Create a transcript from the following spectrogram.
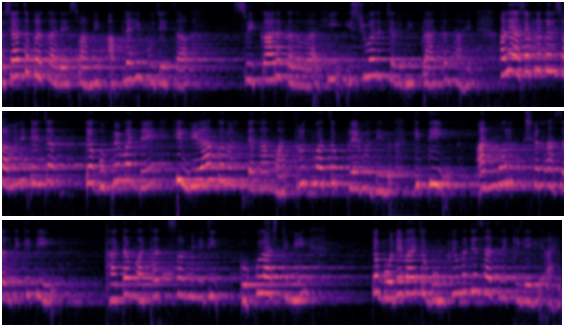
तशाच प्रकारे स्वामी आपल्याही पूजेचा स्वीकार करावा ही ईश्वरचरणी प्रार्थना आहे. आणि अशा प्रकारे स्वामींनी त्यांच्या त्या गुंफेमध्ये ही लीळा करून त्यांना मातृत्वाचं प्रेम दिलं. किती अनमोल क्षण असेल ते किती थाटामाठात स्वामीने ती गोकुळाष्टमी त्या बोनेबाईच्या गुंफेमध्ये साजरी केलेली आहे.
